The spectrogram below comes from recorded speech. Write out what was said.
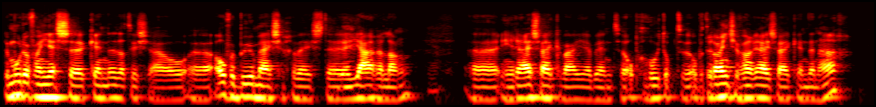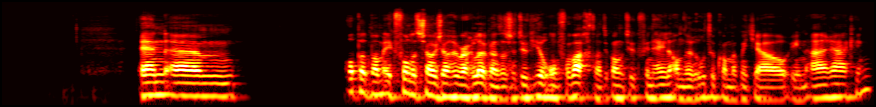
de moeder van Jesse kende. Dat is jouw uh, overbuurmeisje geweest ja. jarenlang. Ja. in Rijswijk, waar je bent opgegroeid op, de, op het randje van Rijswijk en Den Haag. En um, op het moment, ik vond het sowieso heel erg leuk, want dat was natuurlijk heel onverwacht. Want ik kwam natuurlijk van een hele andere route kwam ik met jou in aanraking.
